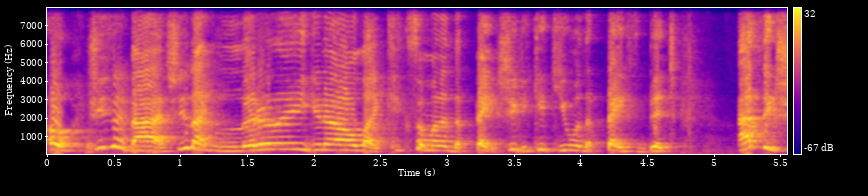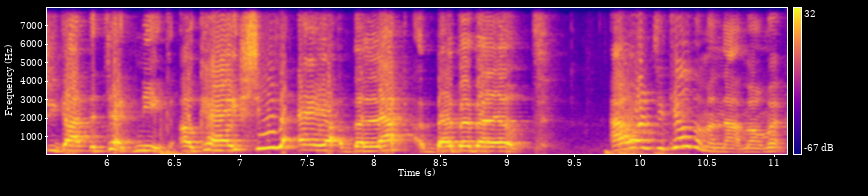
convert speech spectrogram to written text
Oh, she's a badass. She like literally, you know, like kick someone in the face. She could kick you in the face, bitch. I think she got the technique, okay? She's a black belt. I wanted to kill them in that moment,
